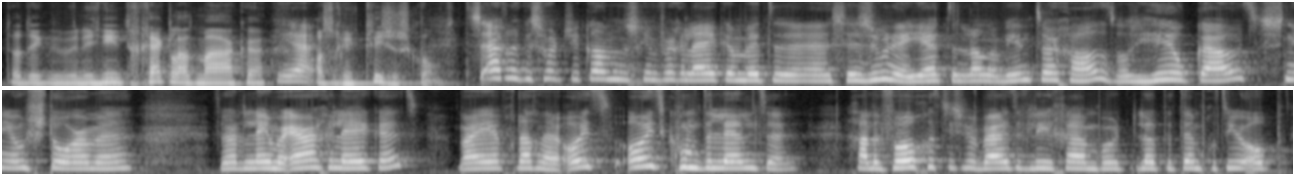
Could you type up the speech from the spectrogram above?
dat ik me dus niet gek laat maken ja. als er een crisis komt. Het is eigenlijk een soort, je kan het misschien vergelijken met de eh, seizoenen. Je hebt een lange winter gehad, het was heel koud, sneeuwstormen. Het werd alleen maar erger leek het. Maar je hebt gedacht, nou ooit, ooit komt de lente. Gaan de vogeltjes weer buiten vliegen, wordt, loopt de temperatuur op.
